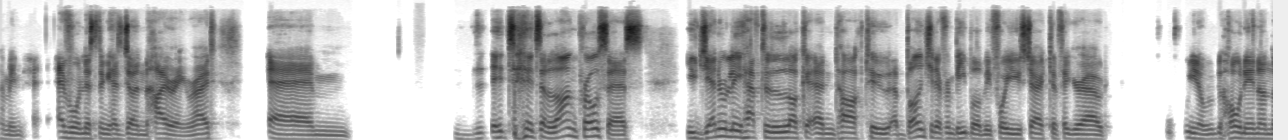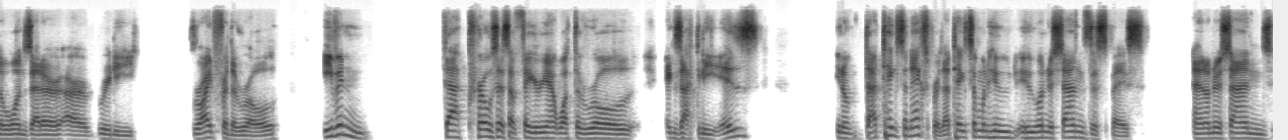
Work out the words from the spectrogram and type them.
I mean, everyone listening has done hiring, right? Um, it's it's a long process. You generally have to look and talk to a bunch of different people before you start to figure out, you know, hone in on the ones that are are really right for the role. Even that process of figuring out what the role exactly is, you know, that takes an expert. That takes someone who who understands this space and understands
